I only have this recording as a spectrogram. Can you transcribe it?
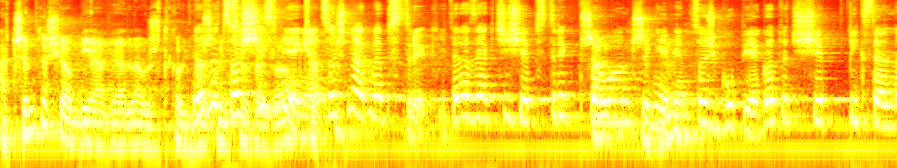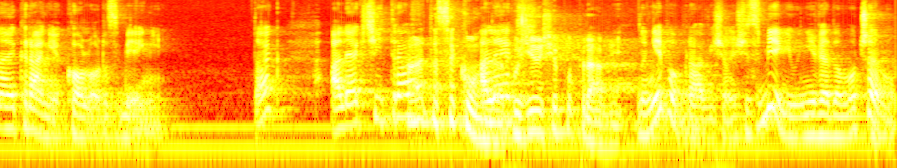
A czym to się objawia dla użytkownika? No, że coś się zmienia, coś nagle pstryk. I teraz jak ci się pstryk przełączy, nie mhm. wiem, coś głupiego, to ci się piksel na ekranie, kolor zmieni. Tak? Ale jak ci trafi. Ale to sekunda, ale później ci... się poprawi. No nie poprawi się, on się zmienił, nie wiadomo czemu.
